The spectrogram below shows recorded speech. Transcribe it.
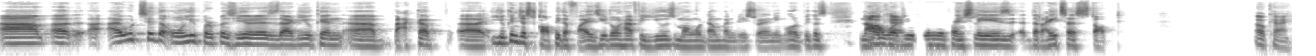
Um, uh, I- would say the only purpose here is that you can uh, back up. Uh, you can just copy the files. You don't have to use Mongo dump and restore anymore because now what you're doing essentially is the writes are stopped. Okay.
